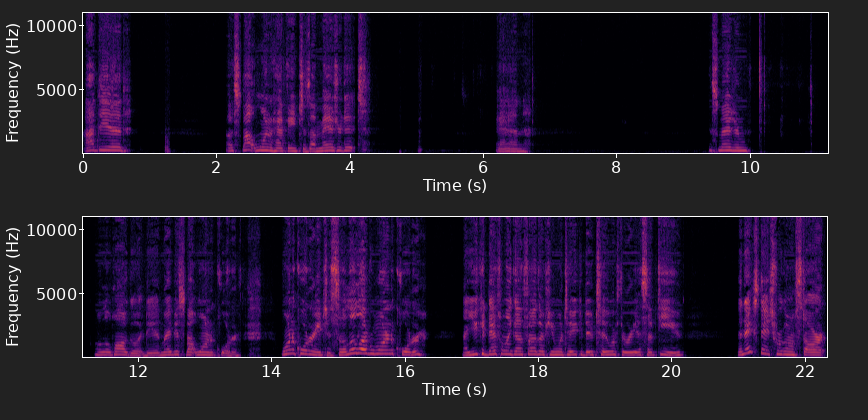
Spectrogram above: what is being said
I did it's about one and a half inches. I measured it and it's measuring a little while ago it did. Maybe it's about one and a quarter. One and a quarter inches. So a little over one and a quarter. Now you could definitely go further if you want to. You could do two or three. It's up to you. The next stitch we're going to start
